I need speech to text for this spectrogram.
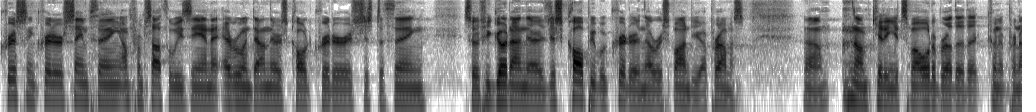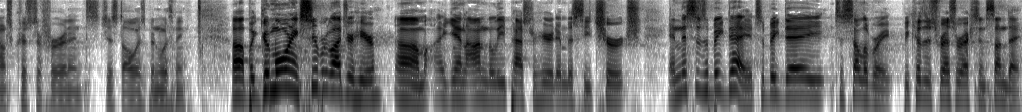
Chris and Critter, same thing. I'm from South Louisiana. Everyone down there is called Critter. It's just a thing. So if you go down there, just call people Critter, and they'll respond to you. I promise. Uh, no, I'm kidding. It's my older brother that couldn't pronounce Christopher, and it's just always been with me. Uh, but good morning. Super glad you're here. Um, again, I'm the lead pastor here at Embassy Church, and this is a big day. It's a big day to celebrate because it's Resurrection Sunday,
